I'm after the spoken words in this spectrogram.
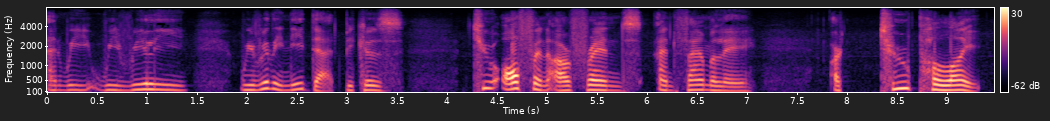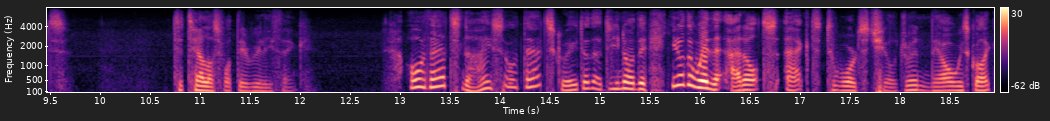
And we we really we really need that because too often our friends and family are too polite to tell us what they really think. Oh, that's nice. Oh, that's great. Oh, you know the you know the way that adults act towards children. They always go like,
